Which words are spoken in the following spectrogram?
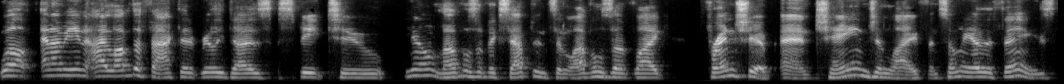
well and i mean i love the fact that it really does speak to you know levels of acceptance and levels of like friendship and change in life and so many other things.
